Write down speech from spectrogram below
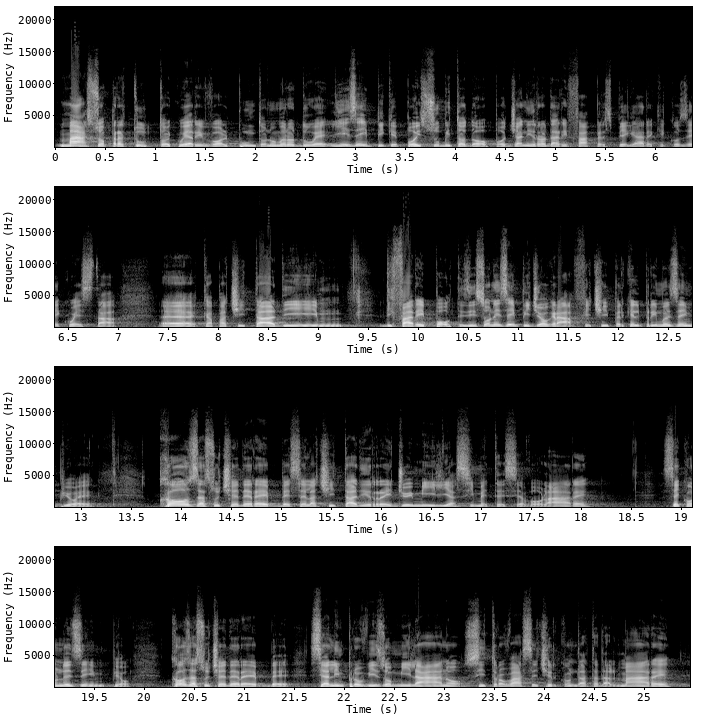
Ma soprattutto, e qui arrivo al punto numero due, gli esempi che poi subito dopo Gianni Rodari fa per spiegare che cos'è questa eh, capacità di, di fare ipotesi, sono esempi geografici, perché il primo esempio è cosa succederebbe se la città di Reggio Emilia si mettesse a volare? Secondo esempio, cosa succederebbe se all'improvviso Milano si trovasse circondata dal mare?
